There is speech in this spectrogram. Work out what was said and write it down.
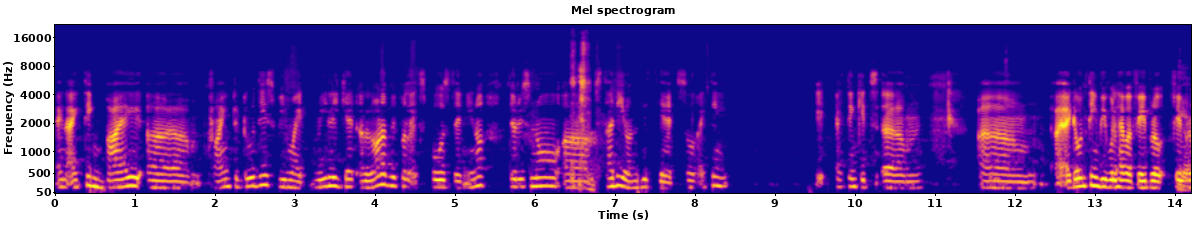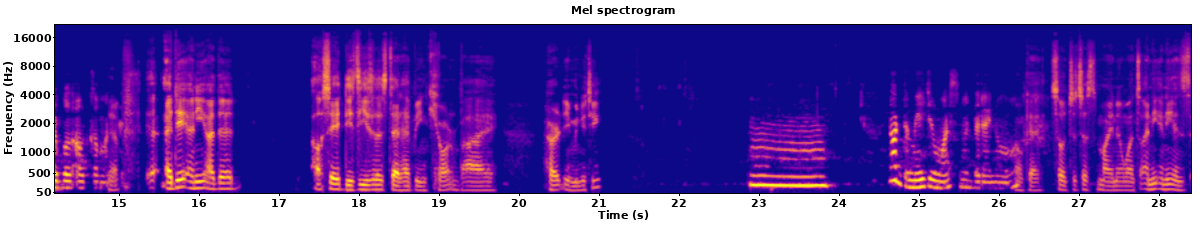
and I think by um, trying to do this, we might really get a lot of people exposed, and you know there is no uh, study on this yet. So I think I think it's um, um, I don't think we will have a favorable Yeah, favorable outcome on yeah. this. Are there any other, I'll say, diseases that have been cured by herd immunity? Mm, not the major ones, not that I know of. Okay, so just just minor ones. Any any ex-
